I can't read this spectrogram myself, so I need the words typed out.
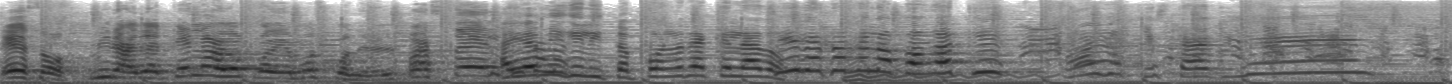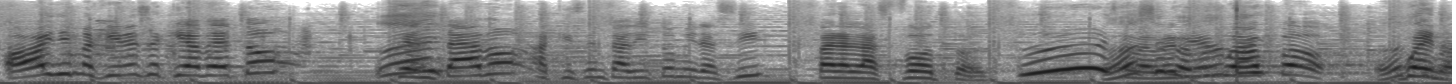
Eso, mira, de aquel lado podemos poner el pastel. Allá, Miguelito, ponlo de aquel lado. Sí, déjame lo pongo aquí. ¡Ay, aquí está bien! Ay, imagínense aquí a Beto Ay. sentado, aquí sentadito, mira así, para las fotos. Uy, Ay, se ve bien guapo. Ay, Bueno,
